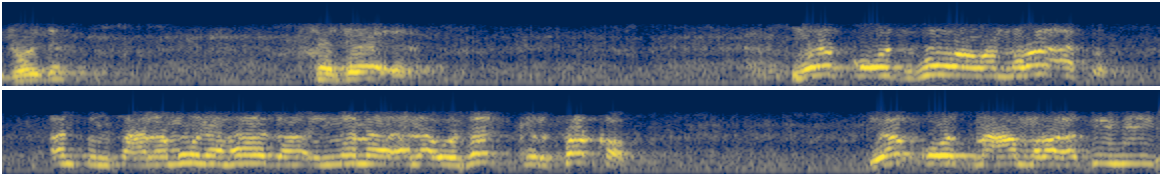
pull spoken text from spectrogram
جوزة؟ سجائر. يقعد هو وامرأته. أنتم تعلمون هذا إنما أنا أذكر فقط. يقعد مع امرأته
